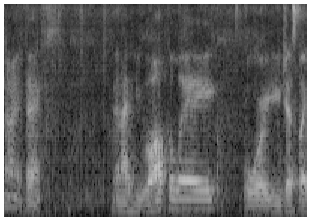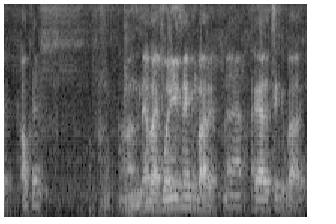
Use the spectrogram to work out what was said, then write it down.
all right, thanks. Then either you walk away, or you just like, okay. Um, they're like, what do you think about it? Nah, I got to think about it.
